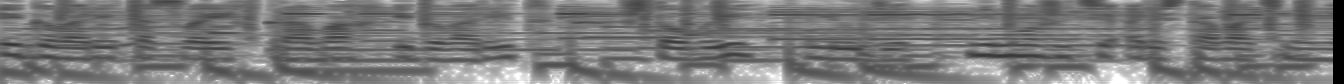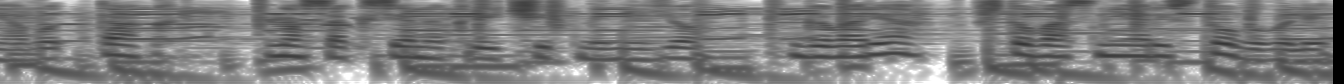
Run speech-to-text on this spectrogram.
И говорит о своих правах и говорит, что вы, люди, не можете арестовать меня вот так, но Саксена кричит на нее, говоря, что вас не арестовывали,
